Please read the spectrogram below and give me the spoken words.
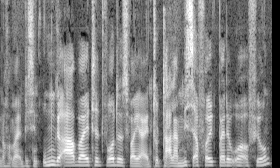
noch einmal ein bisschen umgearbeitet wurde. Es war ja ein totaler Misserfolg bei der Uraufführung.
